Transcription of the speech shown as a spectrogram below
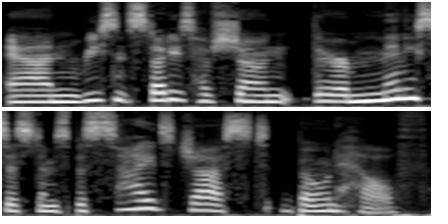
And recent studies have shown there are many systems besides just bone health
